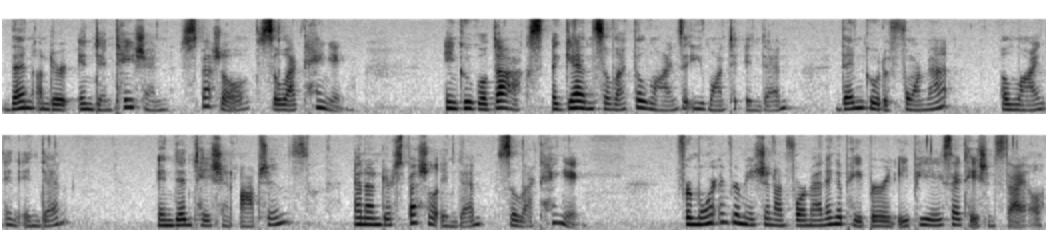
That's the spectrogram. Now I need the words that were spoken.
then under indentation, special, select hanging. In Google Docs, again select the lines that you want to indent, then go to format, align and indent, indentation options, and under special indent, select hanging. For more information on formatting a paper in APA citation style,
